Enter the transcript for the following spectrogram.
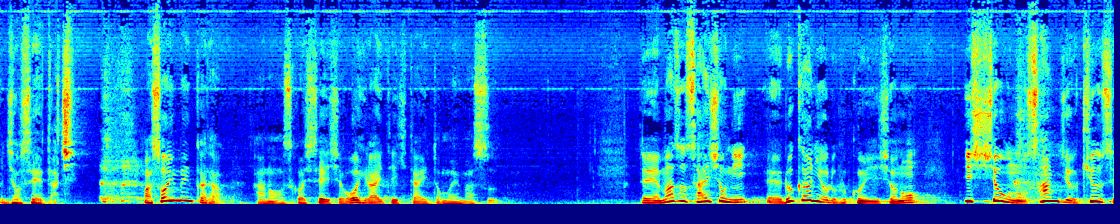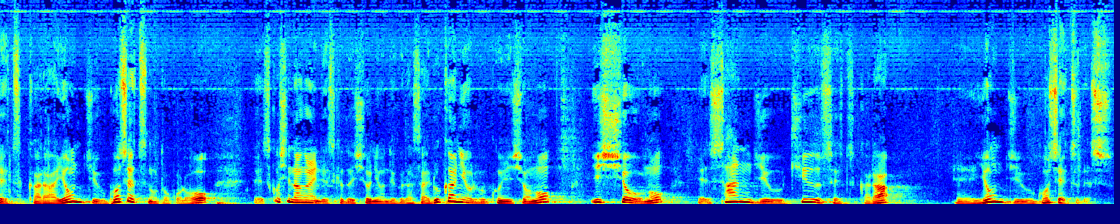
女性たち。まあ、そういう面からあの少し聖書を開いていきたいと思います。でまず最初にルカによる福音書の一章の39節から45節のところを少し長いんですけど一緒に読んでください。ルカによる福音書の一章の39節から45節です。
